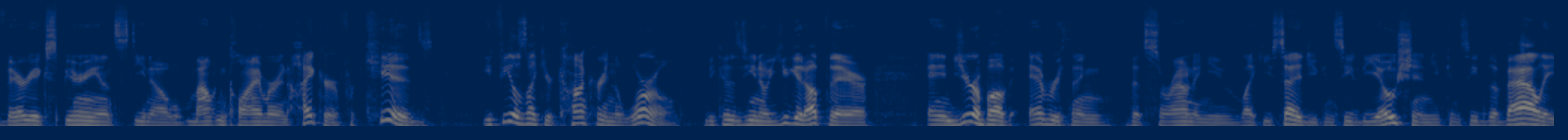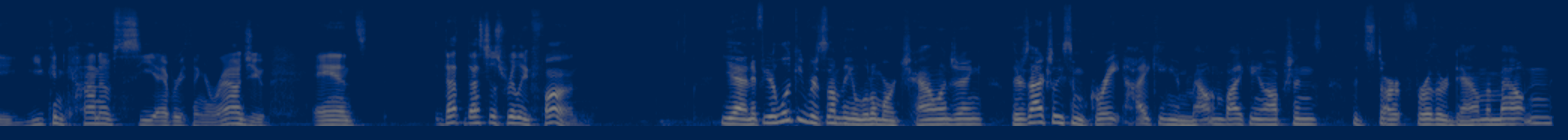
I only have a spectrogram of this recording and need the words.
very experienced you know mountain climber and hiker, for kids, it feels like you're conquering the world because you know you get up there and you're above everything that's surrounding you. Like you said, you can see to the ocean, you can see to the valley, you can kind of see everything around you, and that that's just really fun. Yeah, and if you're looking for something a little more challenging, there's actually some great hiking and mountain biking options that start further down the mountain.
